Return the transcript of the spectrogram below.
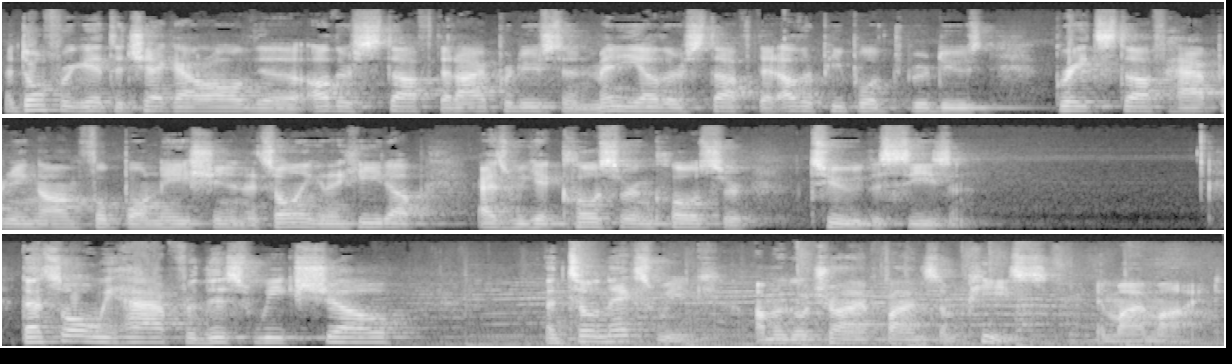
Now don't forget to check out all the other stuff that I produced and many other stuff that other people have produced. Great stuff happening on Football Nation, and it's only going to heat up as we get closer and closer to the season. That's all we have for this week's show. Until next week, I'm going to go try and find some peace in my mind.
